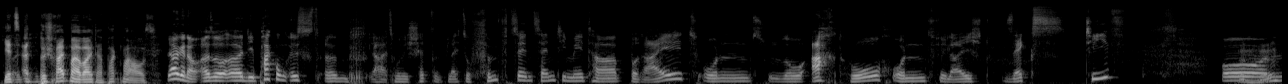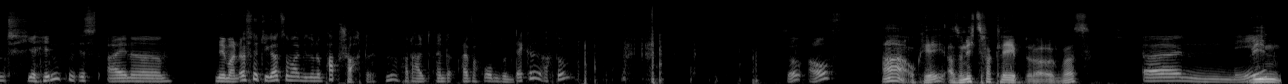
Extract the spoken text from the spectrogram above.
Jetzt äh, beschreib mal weiter, pack mal aus. Ja, genau. Also äh, die Packung ist, pf, ja, jetzt muss ich schätzen, vielleicht so 15 Zentimeter breit und so 8 hoch und vielleicht 6 tief. Und hier hinten ist eine. Ne, man öffnet die ganz normal wie so eine Pappschachtel. Ne? Hat halt ein, einfach oben so einen Deckel. Achtung. So, auf. Ah, okay. Also nichts verklebt oder irgendwas. Äh, nee.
